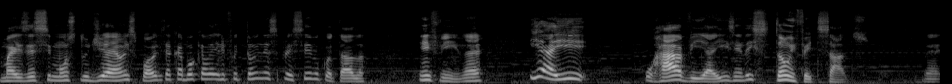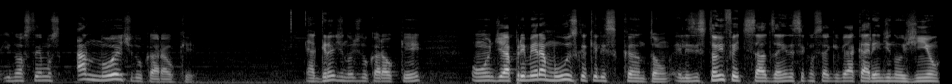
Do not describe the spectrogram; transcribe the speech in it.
Mas esse monstro do dia é um Sporix e acabou que ele foi tão inexpressivo, coitado. Enfim, né? E aí, o Ravi e a Izzy ainda estão enfeitiçados. Né? E nós temos a noite do karaokê. É a grande noite do karaokê, onde a primeira música que eles cantam, eles estão enfeitiçados ainda, você consegue ver a carinha de nojinho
